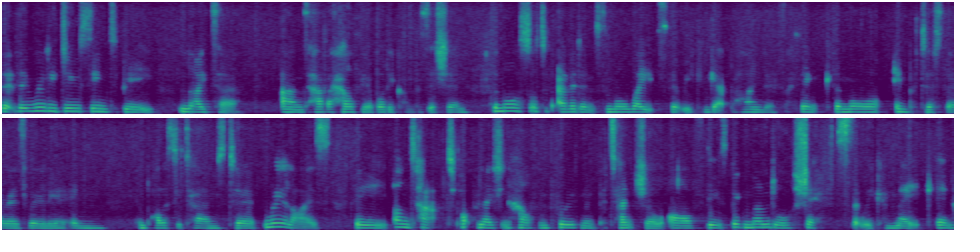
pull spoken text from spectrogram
that they really do seem to be lighter and have a healthier body composition. The more sort of evidence, the more weight that we can get behind this, I think the more impetus there is really in in policy terms to realise the untapped population health improvement potential of these big modal shifts that we can make in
